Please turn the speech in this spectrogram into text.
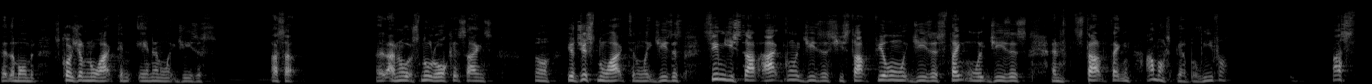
at the moment. It's because you're not acting anything like Jesus. That's it. I know it's no rocket science. No, you're just not acting like Jesus. See, when you start acting like Jesus, you start feeling like Jesus, thinking like Jesus, and start thinking, I must be a believer. That's,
